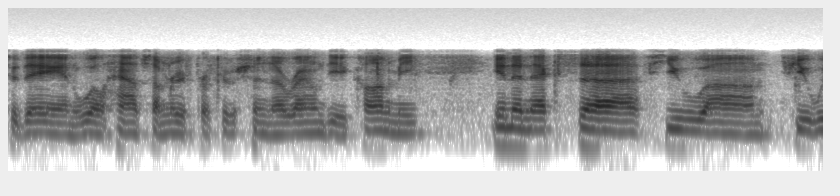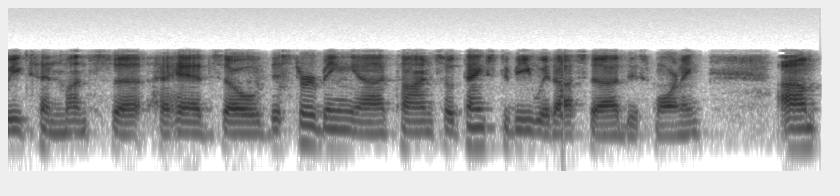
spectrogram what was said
today and will have some repercussion around the economy in the next uh, um, few weeks and months uh, ahead. So disturbing uh, time. So thanks to be with us this morning. Um,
